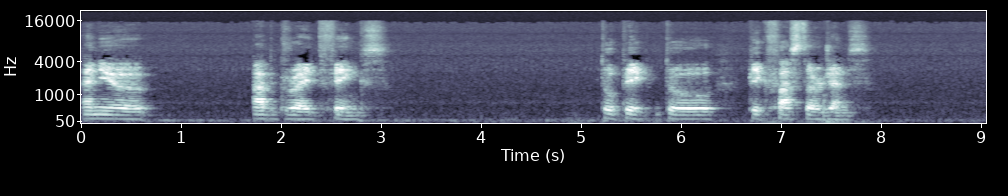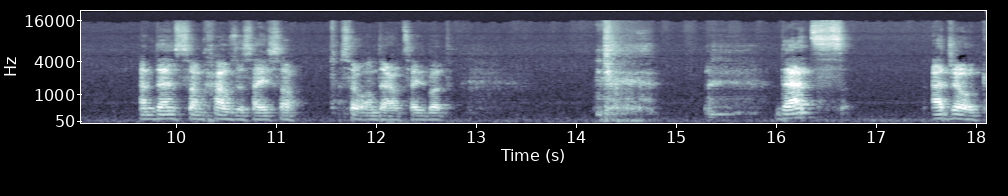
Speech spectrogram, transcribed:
and you upgrade things to pick to pick faster gems. And then some houses I saw so on the outside, but that's a joke.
